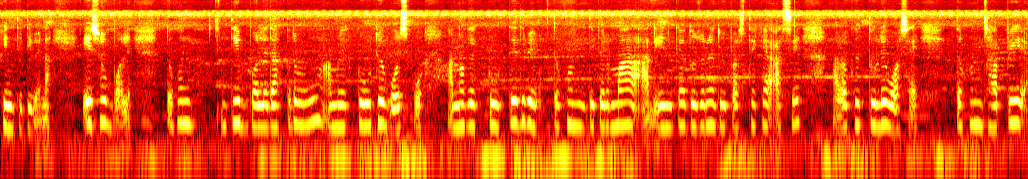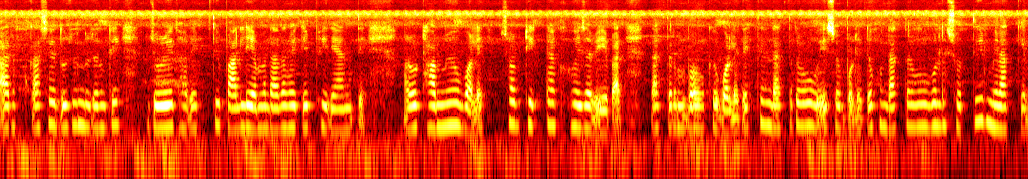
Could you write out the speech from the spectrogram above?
কিনতে দিবে না। এসব বলে। তখন দীপ বলে, ডাক্তারবাবু, আমি একটু উঠে বসবো। আমাকে একটু উঠতে দেবে? তখন দীপের মা আর ইনকা দুজনে দুই পাশ থেকে আসে আর ওকে তুলে বসায়। তখন ঝাঁপি আর কাছে দুজন দুজনকে জড়িয়ে ধরে। তুই পারলি আমার দাদাভাইকে ফিরে আনতে। আর ও ঠাম্মিও বলে, সব ঠিকঠাক হয়ে যাবে এবার। ডাক্তারবাবুকে বলে, দেখতেন ডাক্তারবাবু এসব বলে। তখন ডাক্তারবাবু বলে, সত্যি মিরাক্কেল।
